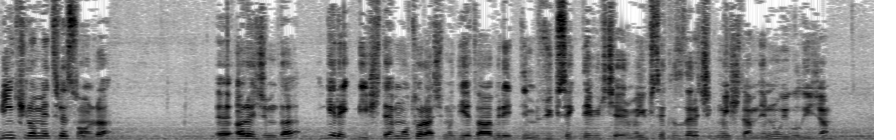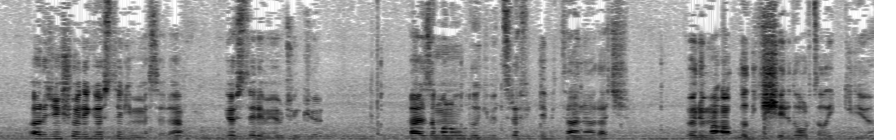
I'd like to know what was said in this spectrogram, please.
1000 kilometre sonra e, aracımda gerekli işte motor açma diye tabir ettiğimiz yüksek devir çevirme, yüksek hızlara çıkma işlemlerini uygulayacağım. Aracın şöyle göstereyim mesela. Gösteremiyorum çünkü her zaman olduğu gibi trafikte bir tane araç önüme atladı iki şeridi ortalayıp gidiyor.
